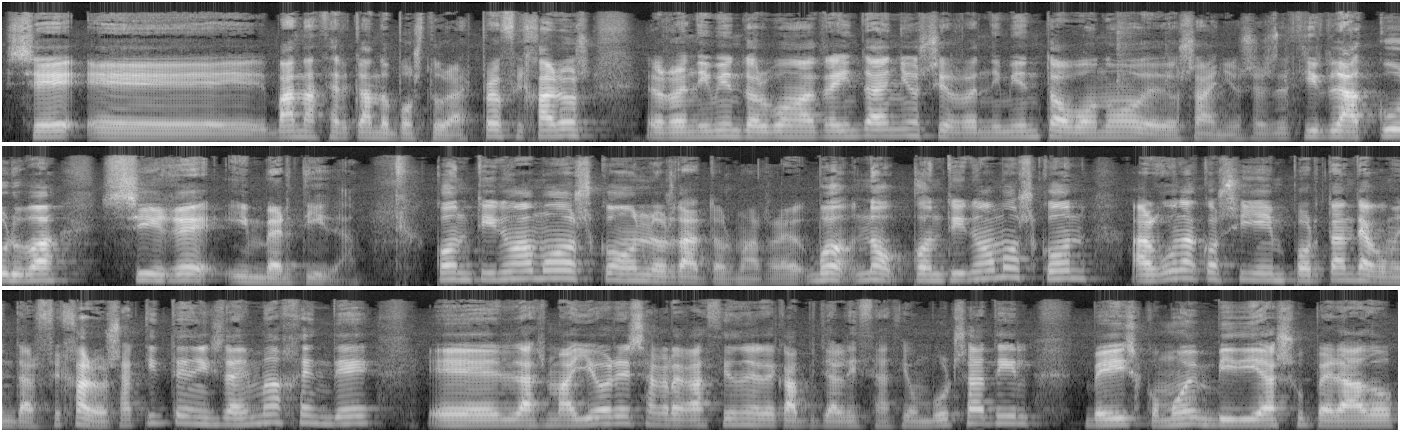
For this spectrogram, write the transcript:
se eh, van acercando posturas. Pero fijaros el rendimiento del bono a 30 años y el rendimiento a bono de 2 años. Es decir, la curva sigue invertida. Continuamos con los datos más... Bueno, no, continuamos con alguna cosilla importante a comentar. Fijaros, aquí tenéis la imagen de eh, las mayores agregaciones de capitalización bursátil. Veis cómo Nvidia ha superado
